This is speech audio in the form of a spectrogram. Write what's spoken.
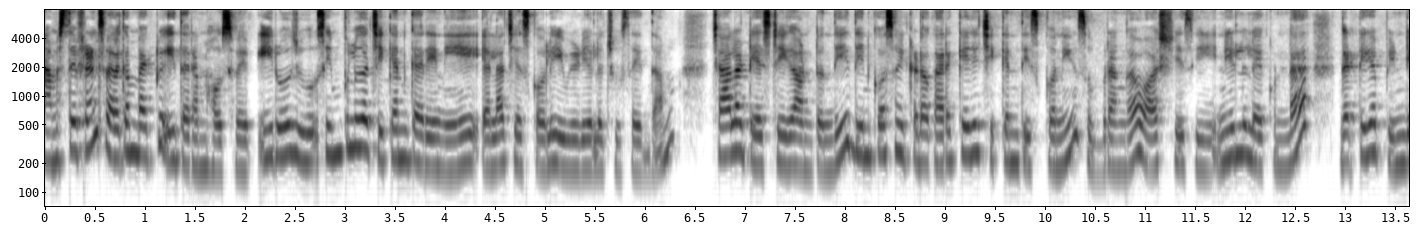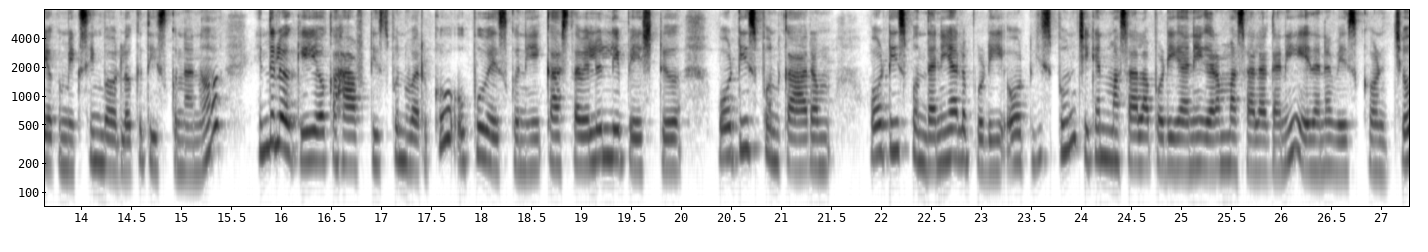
నమస్తే ఫ్రెండ్స్ వెల్కమ్ బ్యాక్ టు ఈ తరం హౌస్ వైఫ్. ఈరోజు సింపుల్గా చికెన్ కర్రీని ఎలా చేసుకోవాలో ఈ వీడియోలో చూసేద్దాం. చాలా టేస్టీగా ఉంటుంది. దీనికోసం ఇక్కడ ఒక అర కేజీ చికెన్ తీసుకొని శుభ్రంగా వాష్ చేసి నీళ్ళు లేకుండా గట్టిగా పిండి ఒక మిక్సింగ్ బౌల్లోకి తీసుకున్నాను. ఇందులోకి ఒక హాఫ్ టీ స్పూన్ వరకు ఉప్పు వేసుకొని కాస్త వెల్లుల్లి పేస్ట్ ఓ టీ స్పూన్ కారం ఓ టీ స్పూన్ ధనియాల పొడి ఓ టీ స్పూన్ చికెన్ మసాలా పొడి కానీ గరం మసాలా కానీ ఏదైనా వేసుకోవచ్చు.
